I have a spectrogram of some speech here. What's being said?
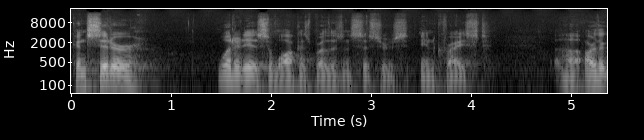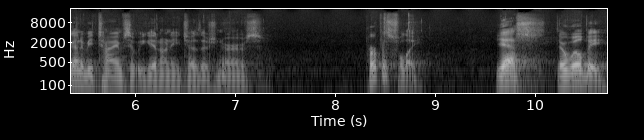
consider what it is to walk as brothers and sisters in Christ, uh, are there going to be times that we get on each other's nerves? Purposefully. Yes, there will be.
